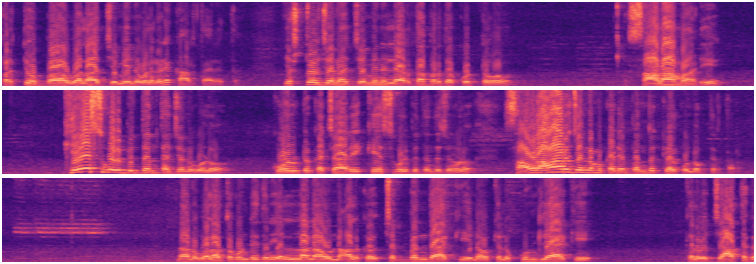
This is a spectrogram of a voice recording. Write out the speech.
ಪ್ರತಿಯೊಬ್ಬ ಹೊಲ ಜಮೀನು ಒಳಗಡೆ ಕಾಡ್ತಾ ಇರುತ್ತೆ. ಎಷ್ಟೋ ಜನ ಜಮೀನಲ್ಲಿ ಅರ್ಧ ಬರ್ಧ ಕೊಟ್ಟು ಸಾಲ ಮಾಡಿ, ಕೇಸ್ಗಳು ಬಿದ್ದಂಥ ಜನಗಳು, ಕೋರ್ಟು ಕಚೇರಿ ಕೇಸ್ಗಳು ಬಿದ್ದಂಥ ಜನಗಳು, ಸಾವಿರಾರು ಜನ ನಮ್ಮ ಕಡೆ ಬಂದು ಕೇಳ್ಕೊಂಡು ಹೋಗ್ತಿರ್ತಾರೆ. ನಾನು ಹೊಲ ತಗೊಂಡಿದ್ದೀನಿ, ಎಲ್ಲ ನಾವು ನಾಲ್ಕು ಚಕ್ಬಂದೆ ಹಾಕಿ, ನಾವು ಕೆಲವು ಕುಂಡ್ಲೆ ಹಾಕಿ, ಕೆಲವು ಜಾತಕ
